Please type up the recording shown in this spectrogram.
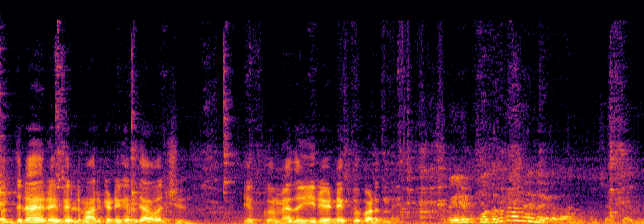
వద్దులే రేపు వెళ్ళి మార్కెట్కి వెళ్ళి తేవచ్చు. ఎక్కువ మీద ఈ రేట్ ఎక్కువ పడుతుంది. రేపు కుదరదనేదే కదా చెప్పేది.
